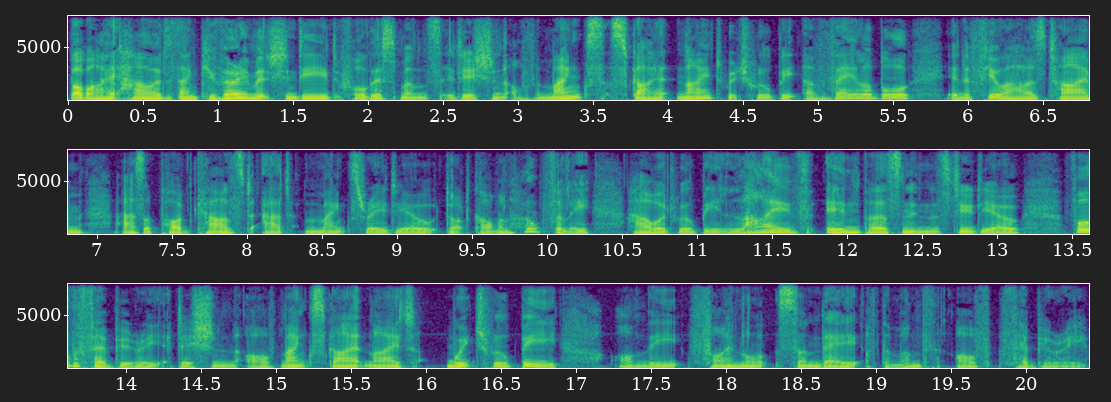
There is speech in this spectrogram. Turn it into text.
Bye bye, Howard. Thank you very much indeed for this month's edition of the Manx Sky at Night, which will be available in a few hours' time as a podcast at manxradio.com. And hopefully, Howard will be live in person in the studio for the February edition of Manx Sky at Night, which will be on the final Sunday of the month of February.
